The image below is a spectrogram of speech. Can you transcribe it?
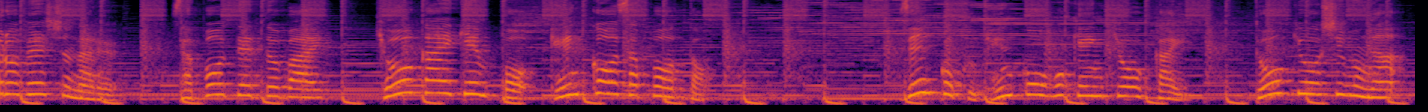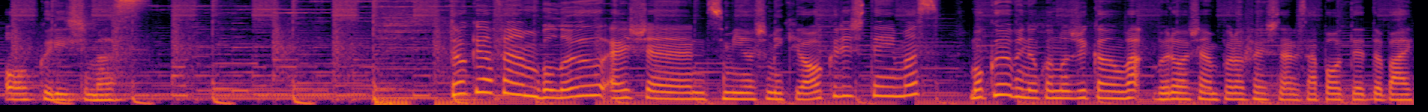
Professional supported by 協会けんぽ健康サポート。全国健康保険協会東京支部がお送りします。東京 FM Blue Ocean 住吉美紀がお送りしています。木曜日のこの時間は Blue Ocean Professional supported by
